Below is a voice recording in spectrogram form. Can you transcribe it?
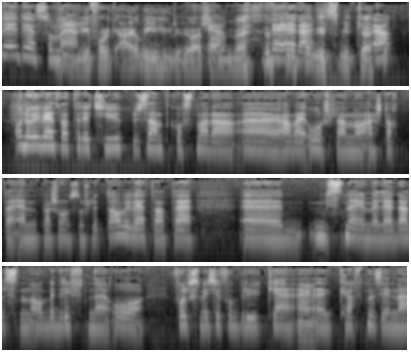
det er det som er. Hyggelige folk er jo mye hyggeligere å være sammen Ja, med det er det. enn de som ikke Ja. Og når vi vet at det er 20% kostnader eh, av en årslønn å erstatte en person som slutter, og vi vet at det er eh, misnøye med ledelsen og bedriftene og folk som ikke får bruke eh, kreftene sine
